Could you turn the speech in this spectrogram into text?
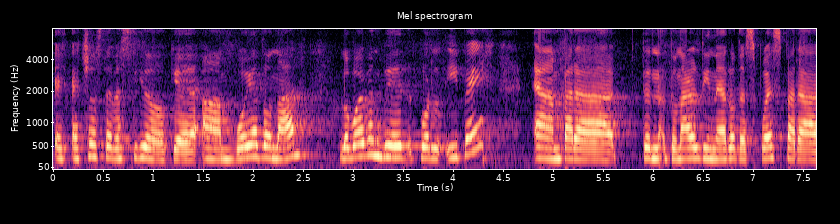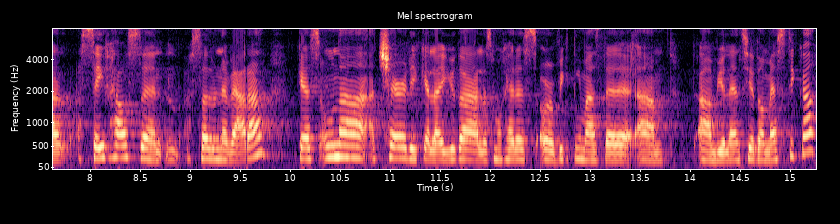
He hecho este vestido que voy a donar, lo voy a vender por eBay Um, para donar el dinero después para Safe House en Southern Nevada, que es una charity que le ayuda a las mujeres o víctimas de um, um, violencia doméstica,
